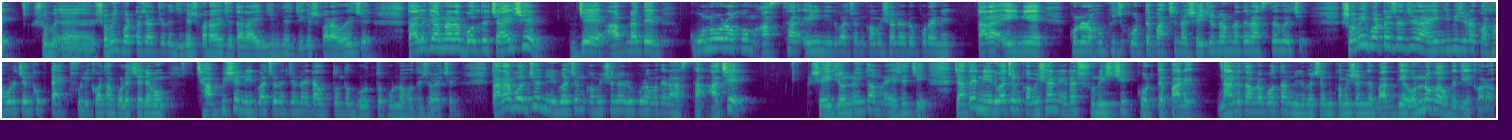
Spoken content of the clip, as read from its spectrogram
শ্রমিক ভট্টাচার্যকে জিজ্ঞেস করা হয়েছে, তার আইনজীবীদের জিজ্ঞেস করা হয়েছে। তাহলে কি আপনারা বলতে চাইছেন যে আপনাদের কোনো রকম আস্থা এই নির্বাচন কমিশনের উপরে নেই? তারা এই নিয়ে কোনো রকম কিছু করতে পারছে না, সেই জন্য আপনাদের আসতে হয়েছে। শ্রমিক ভট্টাচার্যের আইনজীবী যেটা কথা বলেছেন, খুব ট্যাক্টফুলি কথা বলেছেন এবং ছাব্বিশের নির্বাচনের জন্য এটা অত্যন্ত গুরুত্বপূর্ণ হতে চলেছেন। তারা বলছেন, নির্বাচন কমিশনের উপর আমাদের আস্থা আছে। সেই জন্যই তো আমরা এসেছি। যাতে নির্বাচন কমিশন এটা সুনিশ্চিত করতে পারে। নাহলে তো আমরা বলতাম নির্বাচন কমিশনকে বাদ দিয়ে অন্য কাউকে দিয়ে করাও।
